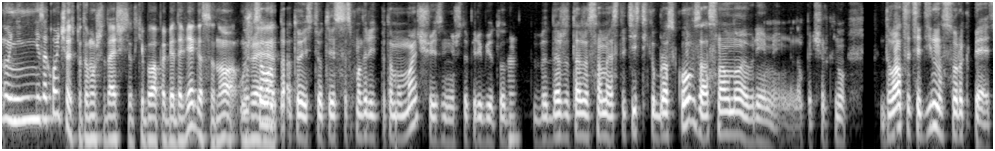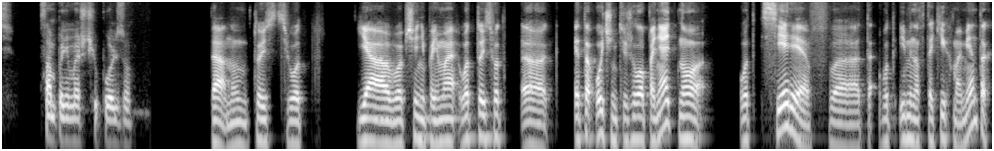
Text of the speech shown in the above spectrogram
Ну, не не закончилось, потому что дальше всё-таки была победа "Вегаса", но Ну, в целом, уже да. То есть вот если смотреть по тому матчу, извини, что перебью, то д даже та же самая статистика бросков за основное время, именно подчеркну, 21 на 45. Сам понимаешь, чью пользу. Да, ну, то есть вот я вообще не понимаю. Вот, то есть вот, э, это очень тяжело понять, но вот серия в, э, вот именно в таких моментах,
